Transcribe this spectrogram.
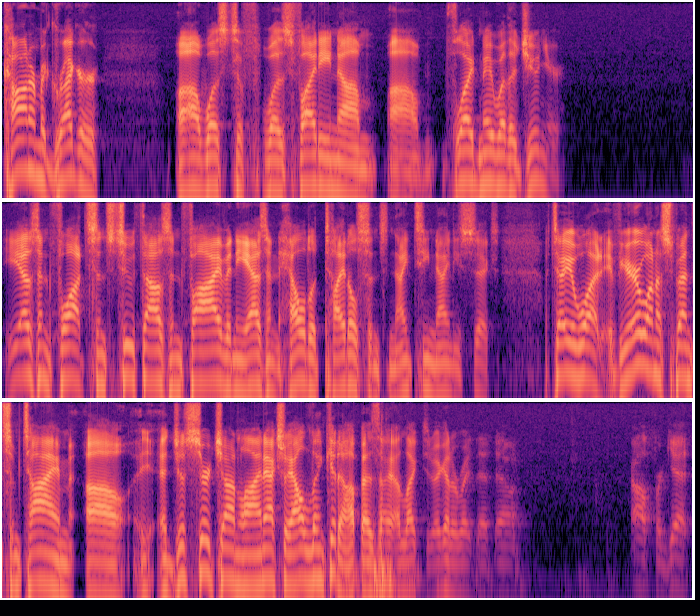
Conor McGregor uh, was to was fighting um, um, Floyd Mayweather Jr. He hasn't fought since 2005, and he hasn't held a title since 1996. I tell you what, if you ever want to spend some time, uh, and just search online. Actually, I'll link it up as I, I like to. I got to write that down. I'll forget.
